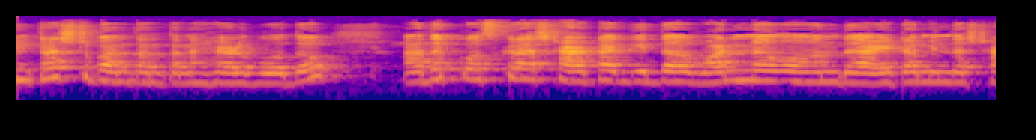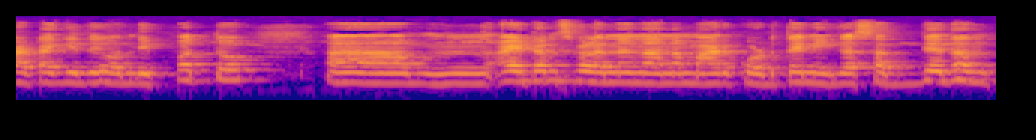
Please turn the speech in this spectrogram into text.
ಇಂಟ್ರೆಸ್ಟ್ ಬಂತಂತನ ಹೇಳ್ಬೋದು. ಅದಕ್ಕೋಸ್ಕರ ಸ್ಟಾರ್ಟ್ ಆಗಿದ್ದ ಒನ್ ಒಂದು ಐಟಮಿಂದ ಸ್ಟಾರ್ಟ್ ಆಗಿದ್ದೆ ಒಂದು ಇಪ್ಪತ್ತು ಐಟಮ್ಸ್ಗಳನ್ನು ನಾನು ಮಾಡಿಕೊಡ್ತೇನೆ ಈಗ ಸದ್ಯದ ಅಂತ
